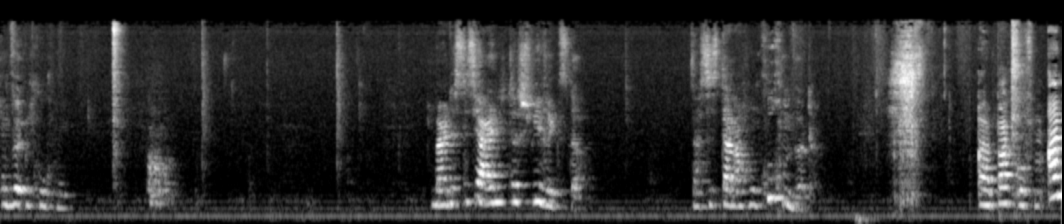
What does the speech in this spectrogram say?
und wird ein Kuchen. Weil das ist ja eigentlich das Schwierigste, dass es dann auch ein Kuchen wird. Äh, Backofen an.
